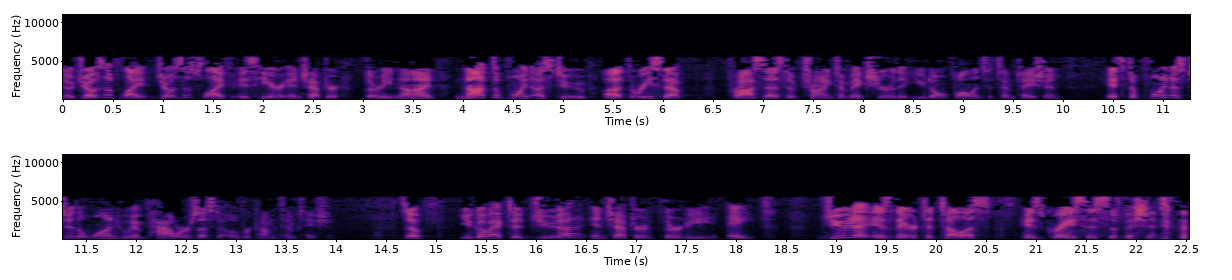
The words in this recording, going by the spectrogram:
Now, Joseph Joseph's life is here in chapter 39, not to point us to a three step process of trying to make sure that you don't fall into temptation. It's to point us to the one who empowers us to overcome temptation. So, you go back to Judah in chapter 38. Judah is there to tell us his grace is sufficient.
